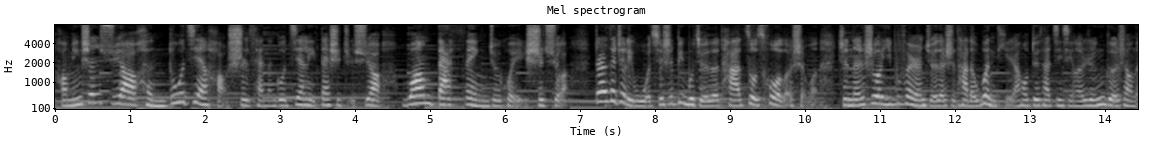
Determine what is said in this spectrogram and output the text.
好名声需要很多件好事才能够建立，但是只需要 one bad thing 就会失去了。当然，在这里我其实并不觉得他做错了什么，只能说一部分人觉得是他的问题，然后对他进行了人格上的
